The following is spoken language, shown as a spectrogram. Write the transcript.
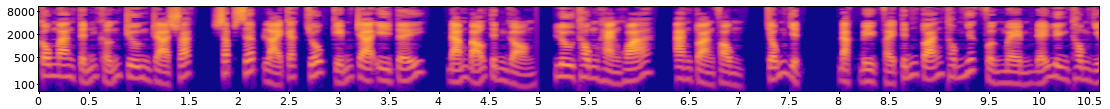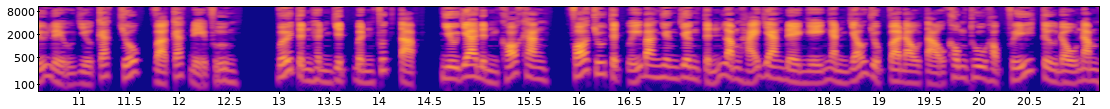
Công an tỉnh khẩn trương rà soát, sắp xếp lại các chốt kiểm tra y tế, đảm bảo tinh gọn, lưu thông hàng hóa, an toàn phòng, chống dịch. Đặc biệt phải tính toán thống nhất phần mềm để liên thông dữ liệu giữa các chốt và các địa phương. Với tình hình dịch bệnh phức tạp, nhiều gia đình khó khăn, Phó Chủ tịch Ủy ban Nhân dân tỉnh Lâm Hải Giang đề nghị ngành giáo dục và đào tạo không thu học phí từ đầu năm,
